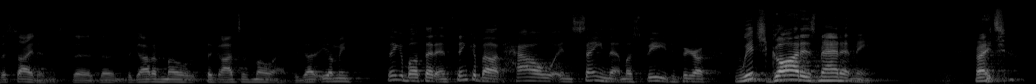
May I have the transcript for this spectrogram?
the Sidons, the, the, the god of Mo, the gods of Moab. The god, I mean, think about that and think about how insane that must be to figure out which god is mad at me, right?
